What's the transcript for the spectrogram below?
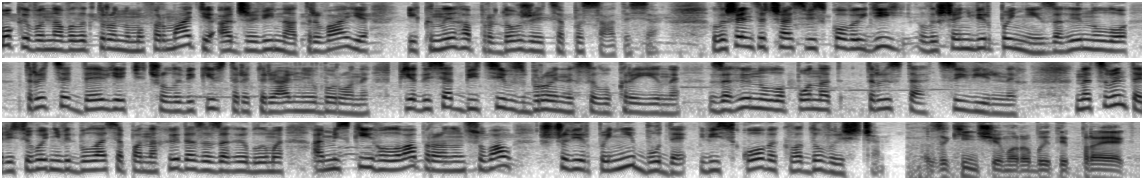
Поки вона в електронному форматі, адже війна триває, і книга продовжується писатися. Лишень за час військових дій, лишень в Ірпені загинуло 39 чоловіків з територіальної оборони, 50 бійців збройних сил України. Загинуло понад 300 цивільних. На цвинтарі сьогодні відбулася панахида за загиблими. А міський голова проанонсував, що в Ірпені буде військове кладовище. закінчуємо робити проект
